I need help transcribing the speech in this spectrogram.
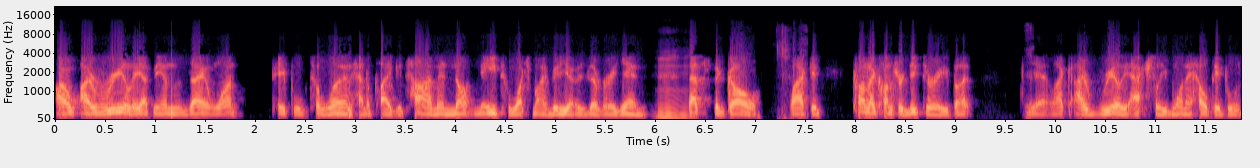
I, I really at the end of the day want people to learn how to play guitar and then not need to watch my videos ever again. Mm. That's the goal. Like it's kind of contradictory, but yeah, like I really actually want to help people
